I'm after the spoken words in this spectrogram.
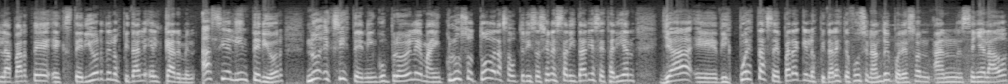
la parte exterior del hospital El Carmen, hacia el interior no existe ningún problema, incluso todas las autorizaciones sanitarias estarían ya eh, dispuestas eh, para que el hospital esté funcionando y por eso han, señalado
